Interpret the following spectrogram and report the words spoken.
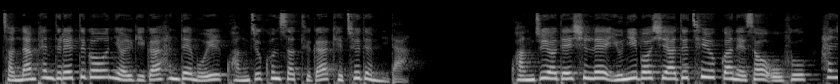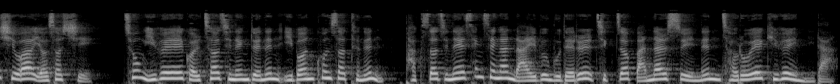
전남 팬들의 뜨거운 열기가 한데 모일 광주 콘서트가 개최됩니다. 광주여대 실내 유니버시아드 체육관에서 오후 1시와 6시 총 2회에 걸쳐 진행되는 이번 콘서트는 박서진의 생생한 라이브 무대를 직접 만날 수 있는 절호의 기회입니다.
